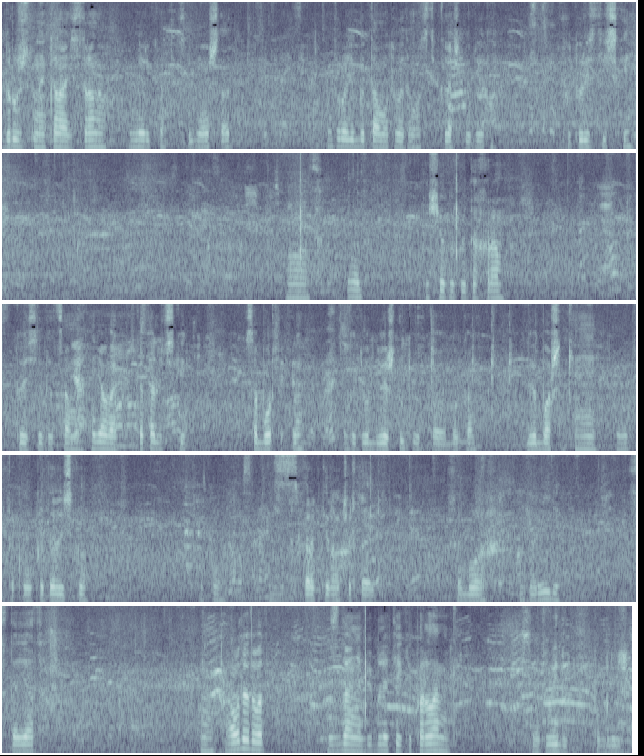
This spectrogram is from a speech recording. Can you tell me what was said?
Дружественная Канаде страна. Америка, Соединенные Штаты. Вот вроде бы там вот в этом вот стекляшке вот это футуристической. Вот. вот. Еще какой-то храм. То есть этот самый явно католический собор такой. Вот эти вот две штуки вот по бокам. Две башенки. Вот такого католического такого, с характерной чертой соборов. Вот люди стоят. А вот это вот здание библиотеки парламента. Все выйду поближе.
